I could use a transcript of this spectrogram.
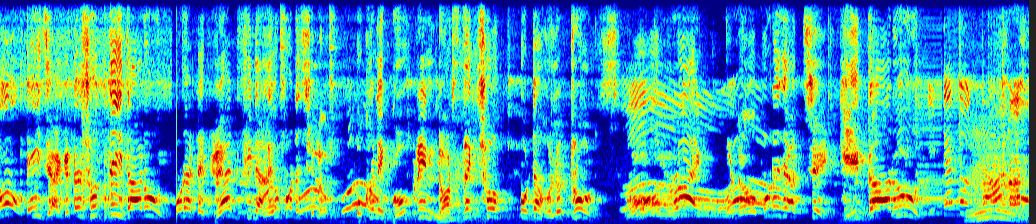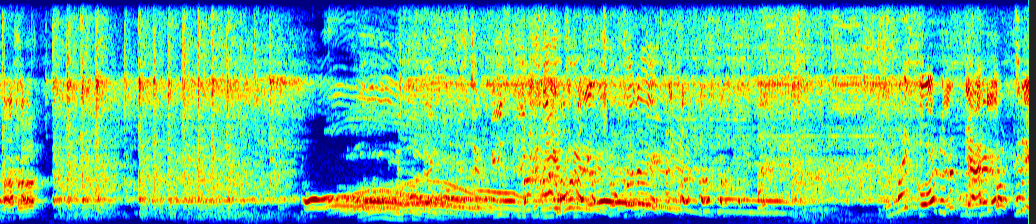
ওই এই জায়গাটা সত্যিই দারুণ। ওরা একটা গ্র্যান্ড ফিনালেও পড়েছিল ওখানে গো গ্রিন ডটস দেখছ? ওটা হলো ড্রোনস অলরাইট ওটা উপরে যাচ্ছে। কি দারুণ! এটা তো দারুণ। মিস্টার বিস লিখে দিয়েছে। ওরা দেখছ ওখানে। ও মাই গড ওটা ট্যাগ করছে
